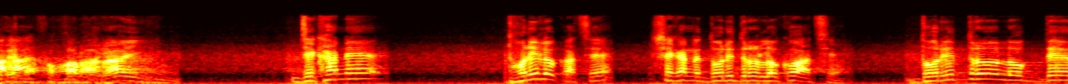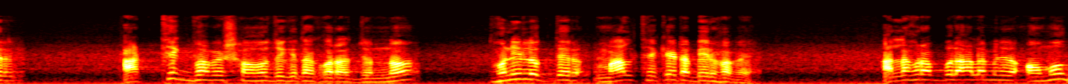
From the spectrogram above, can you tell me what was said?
আলা আলা ফুকারাইহিম। ফুকারাইহিম। যেখানে ধনী লোক আছে সেখানে দরিদ্র লোকও আছে দরিদ্র লোকদের আর্থিকভাবে সহযোগিতা করার জন্য ধনী লোকদের মাল থেকে এটা বের হবে আল্লাহ রাব্বুল আলমিনের অমোক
